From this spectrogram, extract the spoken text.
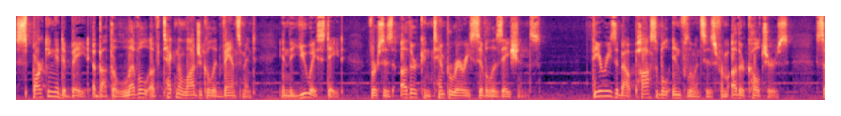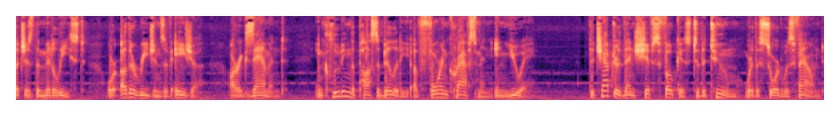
sparking a debate about the level of technological advancement in the Yue state versus other contemporary civilizations. Theories about possible influences from other cultures, such as the Middle East or other regions of Asia, are examined, including the possibility of foreign craftsmen in Yue. The chapter then shifts focus to the tomb where the sword was found.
